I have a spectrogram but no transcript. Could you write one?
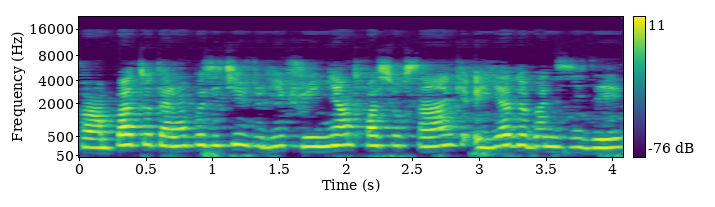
enfin, pas totalement positif du livre. Je lui ai mis un 3 sur 5, il y a de bonnes idées,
